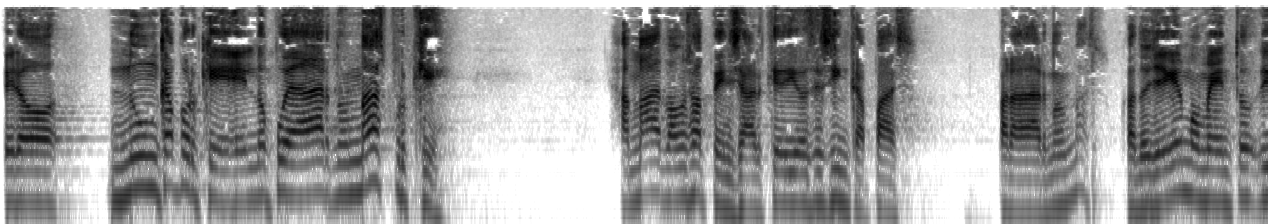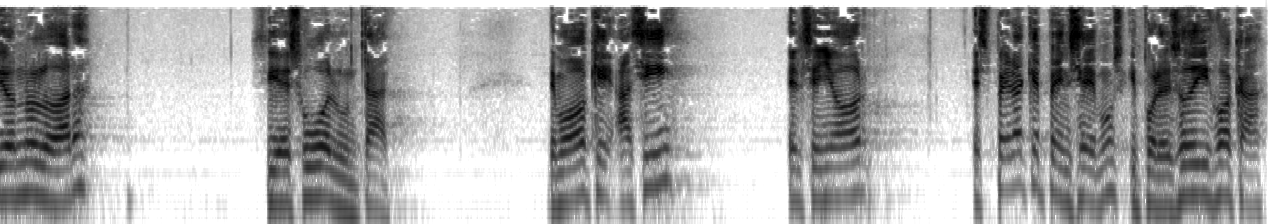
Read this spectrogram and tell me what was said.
Pero nunca porque Él no pueda darnos más, porque jamás vamos a pensar que Dios es incapaz para darnos más. Cuando llegue el momento, Dios nos lo dará si es su voluntad. De modo que así el Señor espera que pensemos, y por eso dijo acá,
